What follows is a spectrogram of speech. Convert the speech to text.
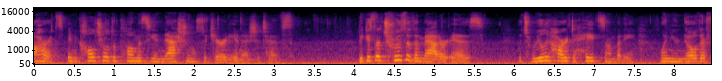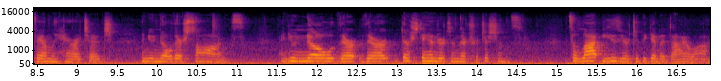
arts in cultural diplomacy and national security initiatives. Because the truth of the matter is, it's really hard to hate somebody when you know their family heritage and you know their songs and you know their, their, their standards and their traditions. It's a lot easier to begin a dialogue.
